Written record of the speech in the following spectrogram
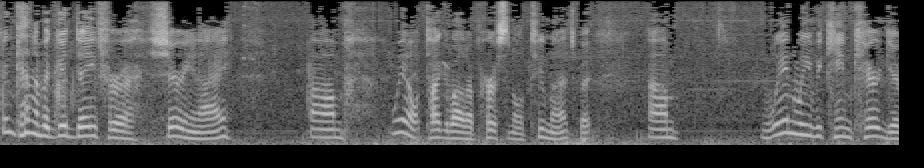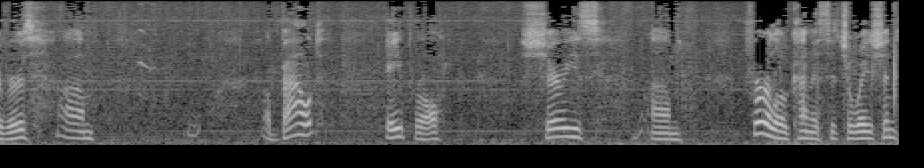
Been kind of a good day for Sherry and I. Um, we don't talk about our personal too much, but um, when we became caregivers, um, about April, Sherry's um, furlough kind of situation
